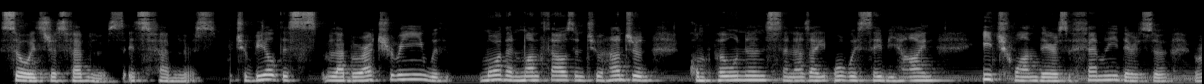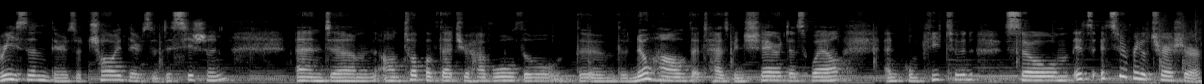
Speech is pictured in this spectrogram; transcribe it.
So it's just fabulous. It's fabulous to build this laboratory with more than 1,200 components. And as I always say, behind each one, there's a family, there's a reason, there's a choice, there's a decision. And um, on top of that, you have all the, the, the know-how that has been shared as well and completed. So um, it's, it's a real treasure.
